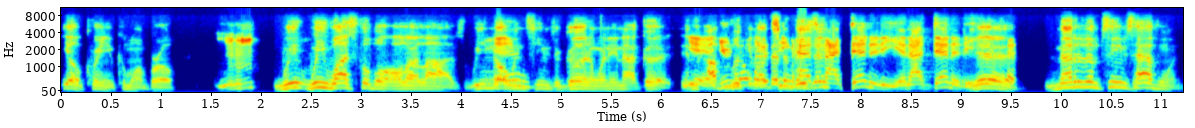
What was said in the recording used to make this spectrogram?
yo cream, come on, bro. Mhm. We we watch football all our lives. We know Yeah. when teams are good and when they're not good. And yeah, I'm you know when a team has an identity, an identity. Yeah, none of them teams have one.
